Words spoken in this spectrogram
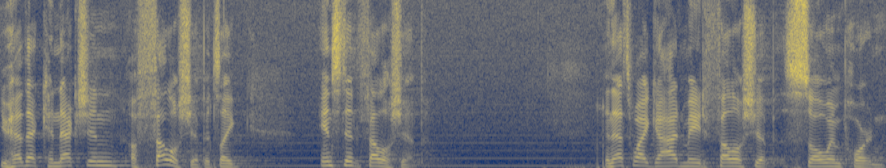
You have that connection of fellowship. It's like instant fellowship. And that's why God made fellowship so important.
